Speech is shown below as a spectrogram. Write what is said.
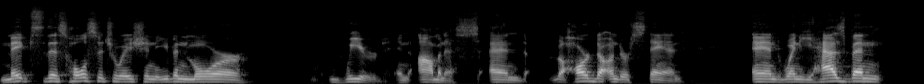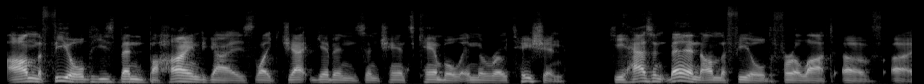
makes this whole situation even more weird and ominous and hard to understand. And when he has been on the field, he's been behind guys like Jack Gibbons and Chance Campbell in the rotation. He hasn't been on the field for a lot of uh,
